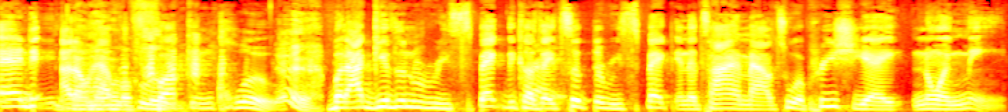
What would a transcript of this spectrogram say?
And I don't have a fucking clue. Yeah. But I give them respect because they took the respect and the time out to appreciate knowing me.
